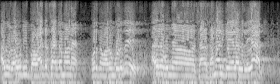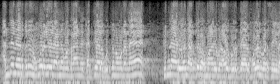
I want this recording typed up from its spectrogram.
அது ரவுடி வாட்ட சாட்டமான ஒருத்தன் வரும்பொழுது அதுல கொஞ்சம் ச- சமாளிக்க இயலாது இல்லையா? அந்த நேரத்துல உமரில் என்ன பண்றாங்க? கத்தியால குத்தின உடனே பின்னாடி வந்து அப்துல் ரஹ்மான் இப்னு இருக்காரு முதல் வரிசையில.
